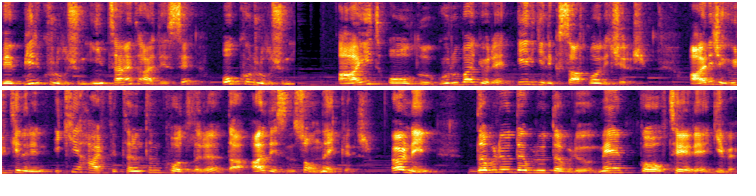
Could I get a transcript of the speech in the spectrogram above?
ve bir kuruluşun internet adresi o kuruluşun ait olduğu gruba göre ilgili kısaltmalar içerir. Ayrıca ülkelerin iki harfli tanıtım kodları da adresin sonuna eklenir. Örneğin www.map.gov.tr gibi.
